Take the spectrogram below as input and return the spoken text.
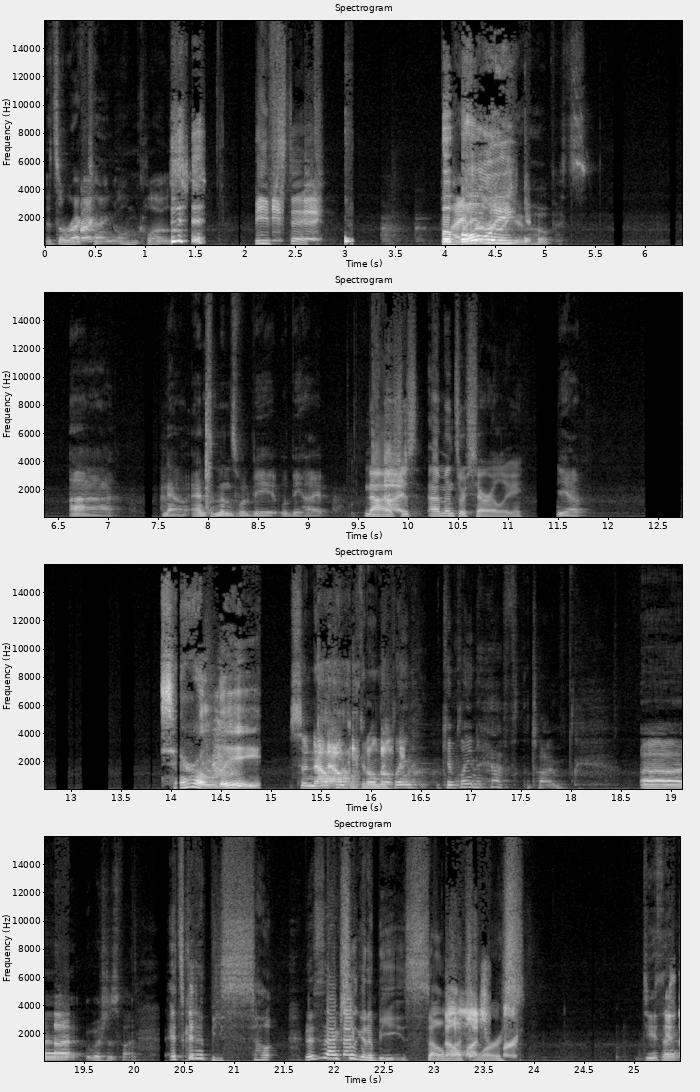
It's a rectangle. I'm close. Beef stick. I really Boboli. do hope it's. Uh, no, Entenmann's would be would be hype. No, it's just Edmonds or Sara Lee. Yeah. Sara Lee. So now people can only play can play in half the time, uh, which is fine. It's gonna be so. This is actually gonna be so much worse. Do you think?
